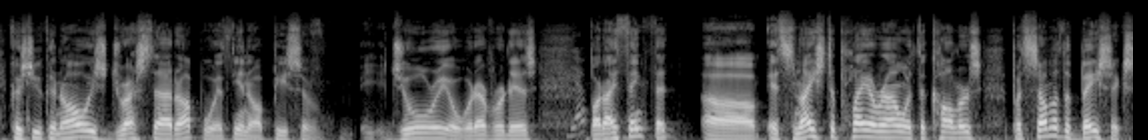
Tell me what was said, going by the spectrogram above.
because you can always dress that up with, you know, a piece of jewelry or whatever it is. Yep. But I think that uh, it's nice to play around with the colors, but some of the basics,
